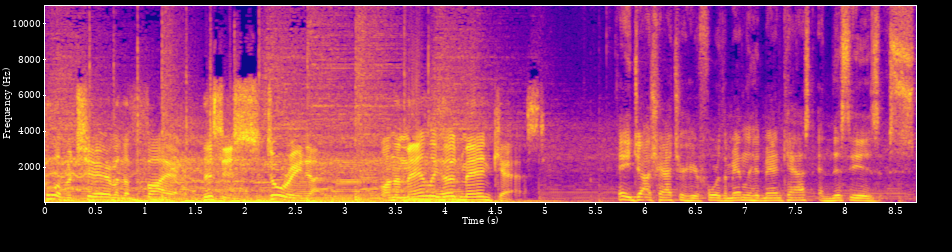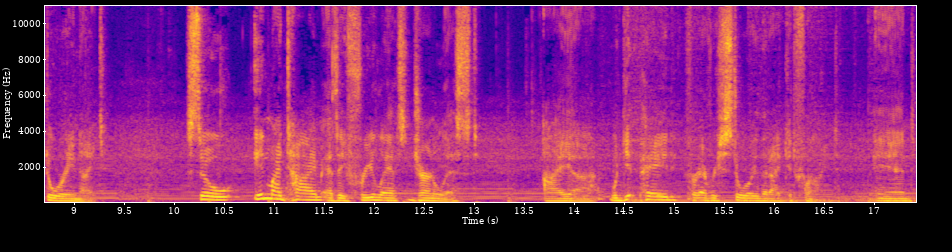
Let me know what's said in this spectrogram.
Pull up a chair by the fire. This is Story Night on the Manlyhood Mancast. Hey, Josh Hatcher here for the Manlyhood Mancast, and this is Story Night. So, in my time as a freelance journalist, I uh, would get paid for every story that I could find. And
